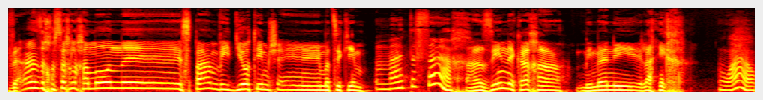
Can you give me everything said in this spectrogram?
ואז זה חוסך לך המון uh, ספאם ואידיוטים שמציקים. מה אתה סך? אז הנה ככה ממני אלייך וואו.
